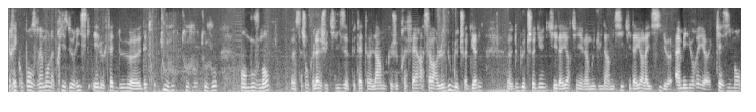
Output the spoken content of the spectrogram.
récompense vraiment la prise de risque et le fait d'être toujours, toujours, toujours en mouvement. Euh, sachant que là j'utilise peut-être l'arme que je préfère, à savoir le double shotgun. Euh, double shotgun qui est d'ailleurs, tiens, il y avait un module d'arme ici, qui est d'ailleurs là ici euh, amélioré quasiment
